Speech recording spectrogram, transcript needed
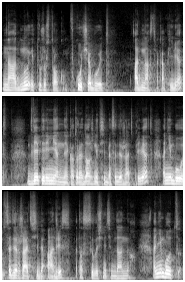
на одну и ту же строку. В куче будет одна строка «привет», две переменные, которые должны в себя содержать привет, они будут содержать в себе адрес, это ссылочный тип данных, они будут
